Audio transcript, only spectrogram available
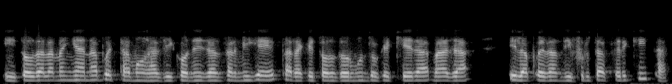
Y toda la mañana pues estamos allí con ella en San Miguel para que todo el mundo que quiera vaya y la puedan disfrutar cerquita.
